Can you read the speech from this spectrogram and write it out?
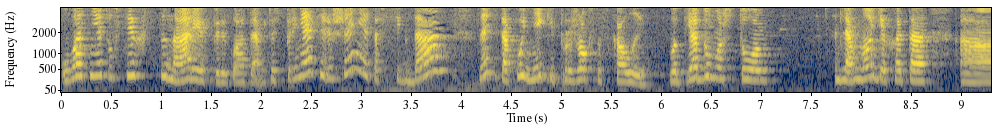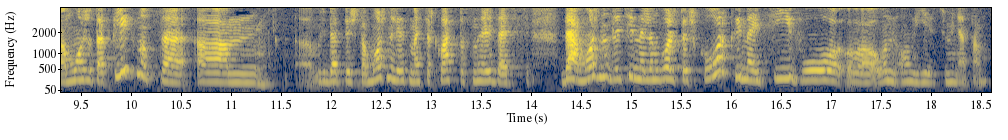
У вас нету всех сценариев перед глазами. То есть принятие решения это всегда, знаете, такой некий прыжок со скалы. Вот я думаю, что для многих это а, может откликнуться. Э, ребят пишут, а можно ли этот мастер-класс посмотреть записи? Да, можно зайти на lingold.org и найти его, э, он, он есть у меня там.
